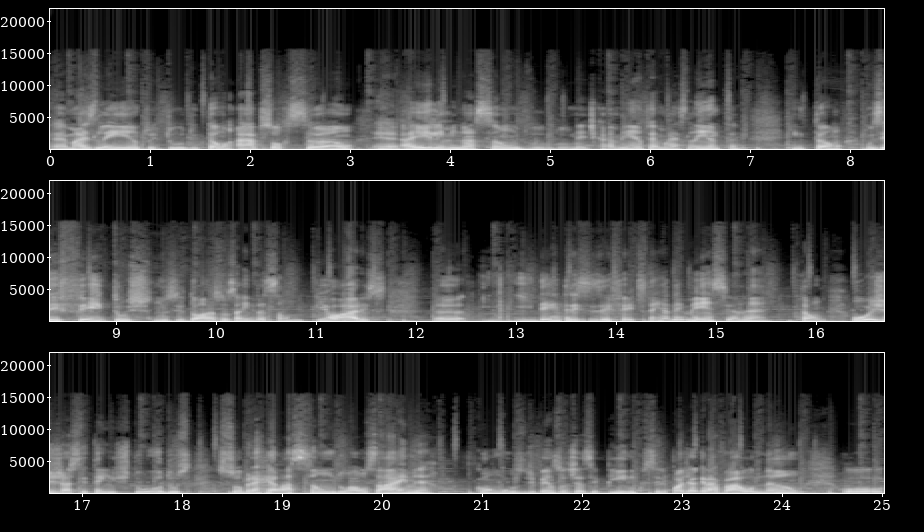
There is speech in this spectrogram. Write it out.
é mais lento e tudo, então a absorção, é, a eliminação do, do medicamento é mais lenta. Então os efeitos nos idosos ainda são piores. Uh, e, e dentre esses efeitos tem a demência, né? Então, hoje já se tem estudos sobre a relação do Alzheimer com o uso de benzodiazepínicos, se ele pode agravar ou não, ou,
